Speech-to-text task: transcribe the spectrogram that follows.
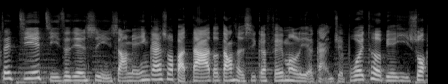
在阶级这件事情上面，应该说把大家都当成是一个 family 的感觉，不会特别以说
